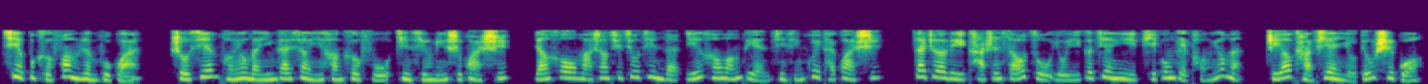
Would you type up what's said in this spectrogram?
切不可放任不管。首先，朋友们应该向银行客服进行临时挂失，然后马上去就近的银行网点进行柜台挂失。在这里，卡神小组有一个建议提供给朋友们：只要卡片有丢失过，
